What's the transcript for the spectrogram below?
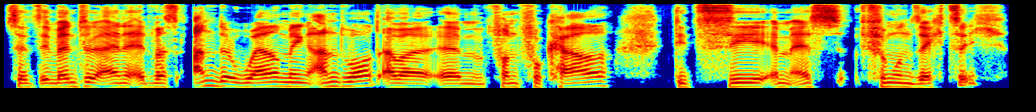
ist jetzt eventuell eine etwas underwhelming Antwort, aber ähm, von Focal die CMS 65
